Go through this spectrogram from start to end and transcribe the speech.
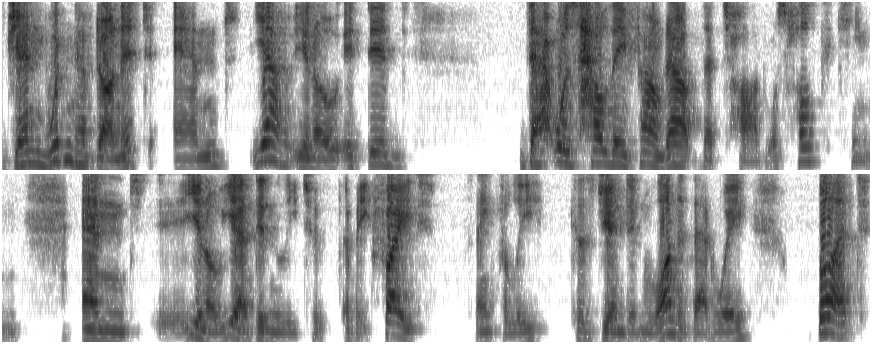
Jen wouldn't have done it, and yeah, you know, it did... That was how they found out that Todd was Hulk King. And, you know, yeah, it didn't lead to a big fight, thankfully, because Jen didn't want it that way. But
